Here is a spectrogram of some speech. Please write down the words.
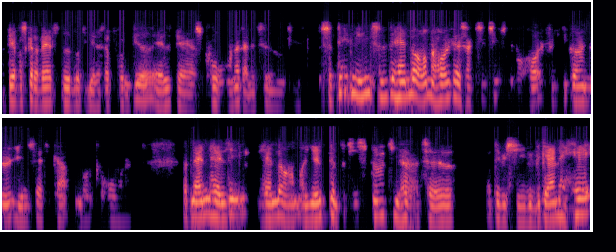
Og derfor skal der være et sted, hvor de har refunderet alle deres coronarelaterede udgifter. Så det er den ene side. Det handler om at holde deres aktivitetsniveau højt, fordi de gør en ny indsats i kampen mod corona. Og den anden halvdel handler om at hjælpe dem for de stød, de har taget og det vil sige, at vi vil gerne have,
